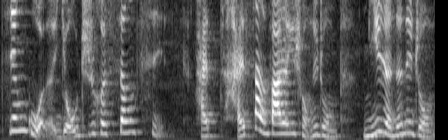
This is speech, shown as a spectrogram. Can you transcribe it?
坚果的油脂和香气，还还散发着一种那种迷人的那种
